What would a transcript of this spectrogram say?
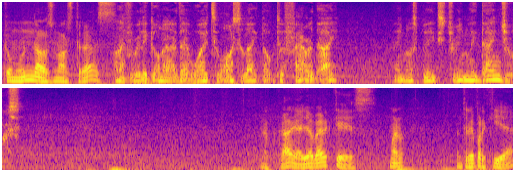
Com un dels nostres. They've really gone out of their way to isolate Dr. Faraday. They must be extremely dangerous. No, clar, i allò a veure què és. Bueno, entraré per aquí, eh?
